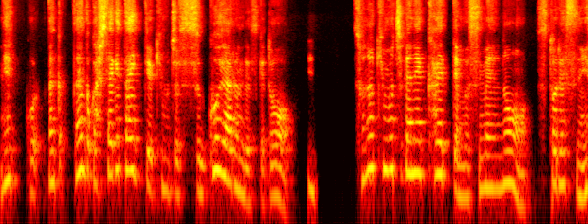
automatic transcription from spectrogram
ねこうなんかなんとかしてあげたいっていう気持ちはすっごいあるんですけどうんその気持ちがねかえって娘のストレスに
